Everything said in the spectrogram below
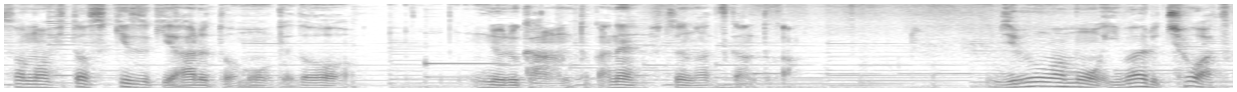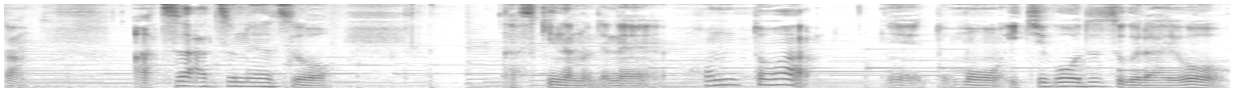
その人好き好きあると思うけどぬる感とかね普通の熱燗とか。自分はもういわゆる超熱燗熱々のやつをが好きなのでね本当はえっ、ー、ともう1合ずつぐらいを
